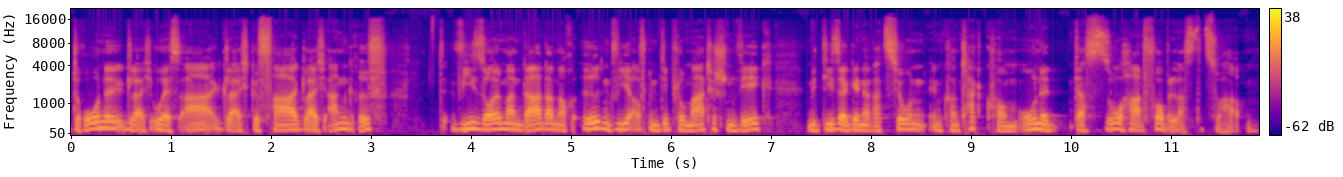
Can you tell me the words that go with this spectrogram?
Drohne gleich USA, gleich Gefahr, gleich Angriff. Wie soll man da dann noch irgendwie auf einem diplomatischen Weg mit dieser Generation in Kontakt kommen, ohne das so hart vorbelastet zu haben?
